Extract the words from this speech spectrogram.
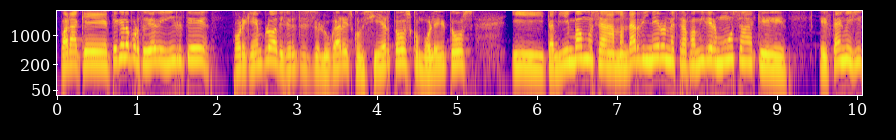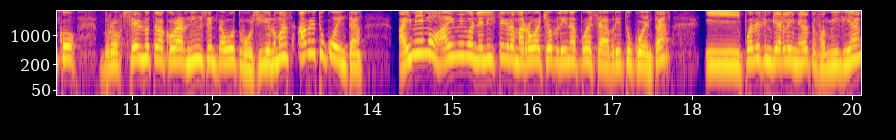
Para que tengan la oportunidad de irte, por ejemplo, a diferentes lugares, conciertos, con boletos. Y también vamos a mandar dinero a nuestra familia hermosa que está en México. Broxel no te va a cobrar ni un centavo de tu bolsillo. Nomás abre tu cuenta. Ahí mismo, ahí mismo en el Instagram, arroba Choplina, puedes abrir tu cuenta y puedes enviarle dinero a tu familia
